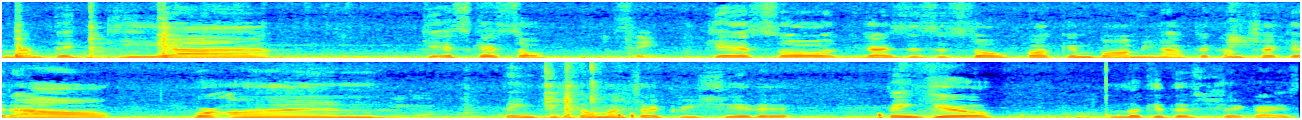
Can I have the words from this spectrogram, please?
Mantequilla. ¿Qué es queso? Sí. Queso. You guys, this is so fucking bomb. You have to come check it out. We're on... Thank you so much. I appreciate it. Thank you. Look at this shit, guys.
